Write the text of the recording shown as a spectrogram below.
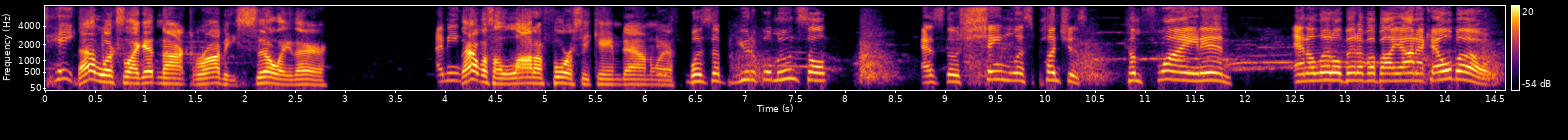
take? That looks like it knocked Robby silly there. I mean, That was a lot of force he came down with. was a beautiful moonsault as those shameless punches come flying in and a little bit of a bionic elbow,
